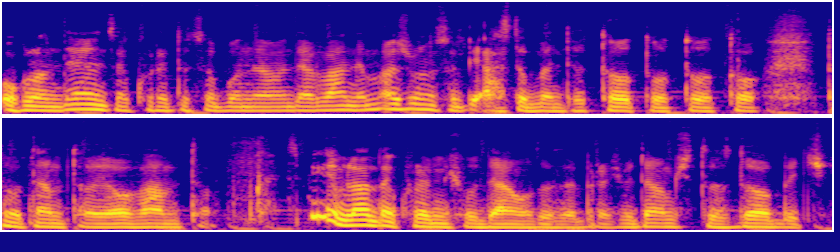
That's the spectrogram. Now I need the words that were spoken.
oglądając akurat to, co było nam dawane, marzyłem sobie, a zdobędę to, to, to, to, to, tamto, ja wam to. Z biegiem lat akurat mi się udało to zebrać, udało mi się to zdobyć.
